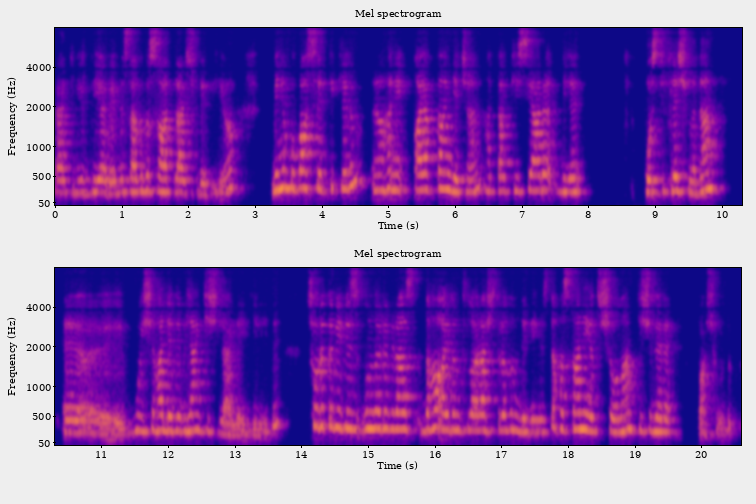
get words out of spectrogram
belki bir diyare. Mesela bu da saatler sürebiliyor. Benim bu bahsettiklerim e, hani ayaktan geçen hatta PCR'a bile pozitifleşmeden e, bu işi halledebilen kişilerle ilgiliydi. Sonra tabii biz bunları biraz daha ayrıntılı araştıralım dediğimizde hastane yatışı olan kişilere başvurduk.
